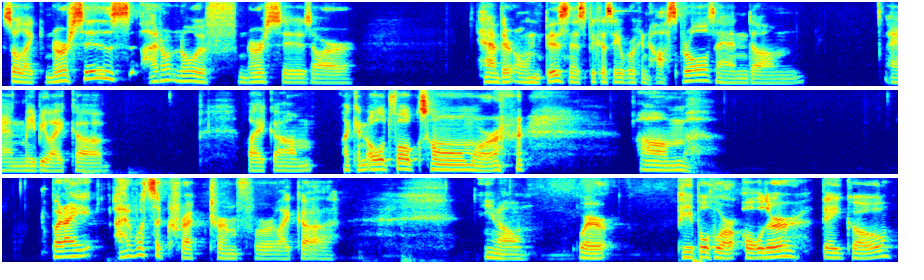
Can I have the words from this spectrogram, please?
So like nurses i don't know if nurses are have their own business because they work in hospitals and um and maybe like uh like um like an old folks home or um but i i what's the correct term for like uh you know where people who are older they go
